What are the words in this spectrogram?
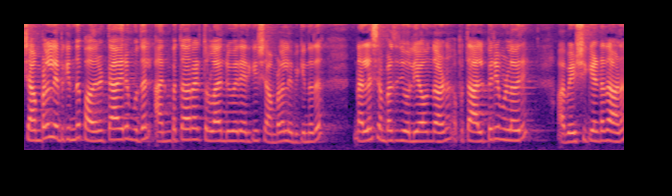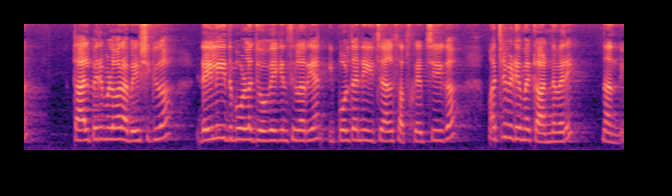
ശമ്പളം ലഭിക്കുന്നത് പതിനെട്ടായിരം മുതൽ അൻപത്താറായിരത്തി തൊള്ളായിരം രൂപ വരെയായിരിക്കും ശമ്പളം ലഭിക്കുന്നത്. നല്ല ശമ്പളത്തിൽ ജോലിയാവുന്നതാണ്. അപ്പോൾ താല്പര്യമുള്ളവർ അപേക്ഷിക്കേണ്ടതാണ്. താല്പര്യമുള്ളവർ അപേക്ഷിക്കുക. ഡെയിലി ഇതുപോലുള്ള ജോബ് വേക്കൻസികൾ അറിയാൻ ഇപ്പോൾ തന്നെ ഈ ചാനൽ സബ്സ്ക്രൈബ് ചെയ്യുക. മറ്റൊരു വീഡിയോയുമായി കാണുന്നവരെ നന്ദി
